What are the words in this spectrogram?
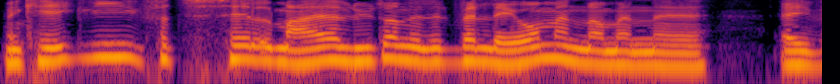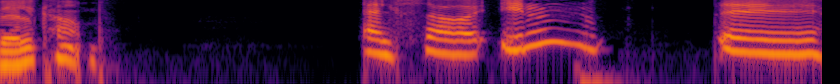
Men kan I ikke lige fortælle mig og lytterne lidt, hvad laver man, når man øh, er i valgkamp? Altså, inden øh,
